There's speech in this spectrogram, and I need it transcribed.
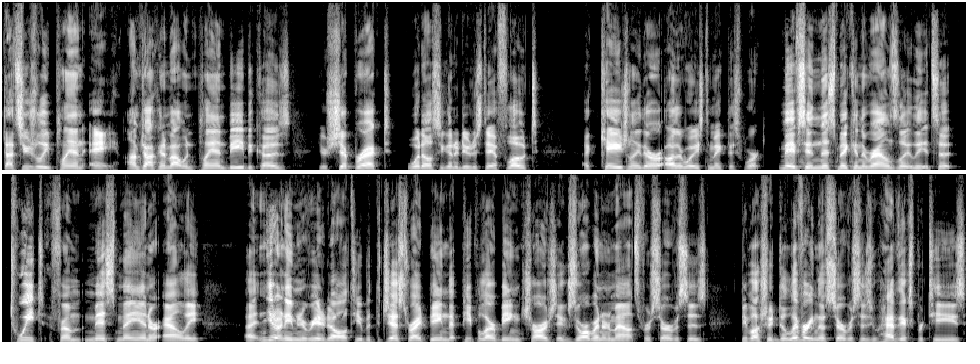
That's usually plan A. I'm talking about when plan B because you're shipwrecked. What else are you going to do to stay afloat? Occasionally, there are other ways to make this work. You may have seen this making the rounds lately. It's a tweet from Miss Mayan or Allie. Uh, and you don't even read it all to you, but the gist, right, being that people are being charged exorbitant amounts for services. People actually delivering those services who have the expertise,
